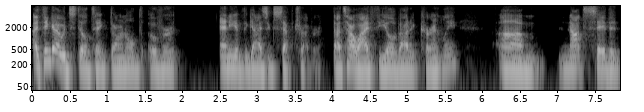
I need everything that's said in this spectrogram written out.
I think I would still take Darnold over any of the guys except Trevor. That's how I feel about it currently. Um, not to say that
